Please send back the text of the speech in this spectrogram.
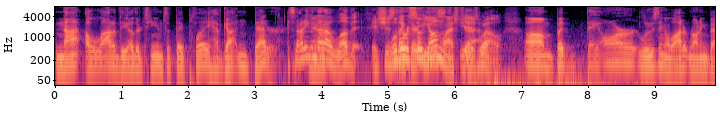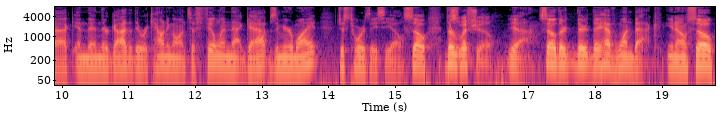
not a lot of the other teams that they play have gotten better. It's not even You know? that I love it. It's just well, like they were their so young last year yeah. as well. Um, but they are losing a lot at running back, and then their guy that they were counting on to fill in that gap, Zamir White, just towards ACL. So they're Swift show. yeah. So they're they they have one back, you know. So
